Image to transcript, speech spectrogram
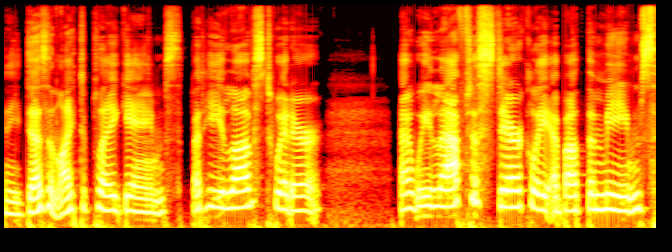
and he doesn't like to play games, but he loves Twitter and we laughed hysterically about the memes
